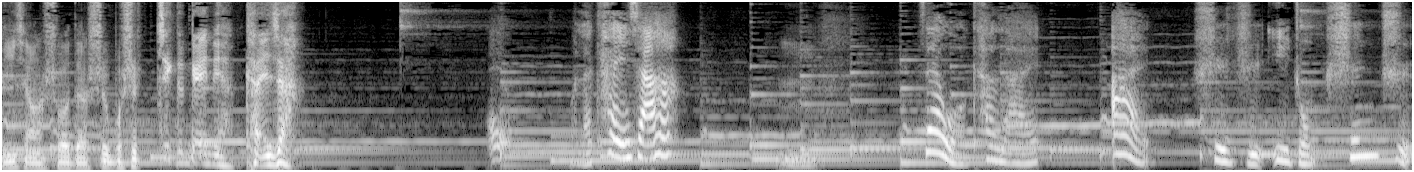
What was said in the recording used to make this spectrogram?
你想说的是不是这个概念？看一下。哦，我来看一下哈。嗯，在我看来，爱是指一种深挚、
